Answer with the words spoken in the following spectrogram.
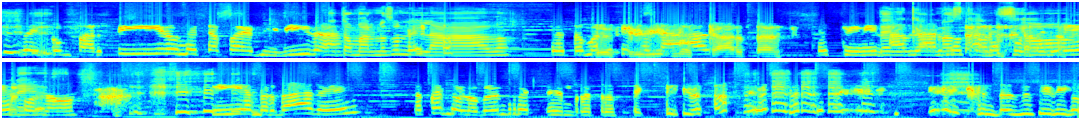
de compartir una etapa de mi vida. De tomarnos un helado de tomar escribirnos cartas, escribir, hablarnos por teléfono. Sí, en verdad, ¿eh? Ya cuando lo veo en, retrospectiva. Entonces sí digo,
